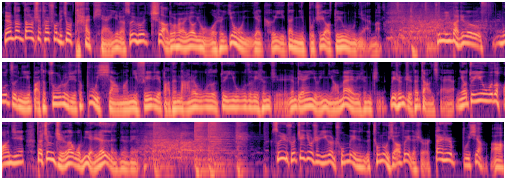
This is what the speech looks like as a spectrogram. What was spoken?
然后当当时他说的就是太便宜了，所以说迟早多少要用。我说用也可以，但你不是要堆五年吗？就是你把这个屋子你把它租出去，它不香吗？你非得把它拿着屋子堆一屋子卫生纸，人别人以为你要卖卫生纸呢，卫生纸它涨钱呀。你要堆一屋子黄金，它升值了，我们也认了，对不对？所以说这就是一个冲动冲动消费的事儿，但是不像啊，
